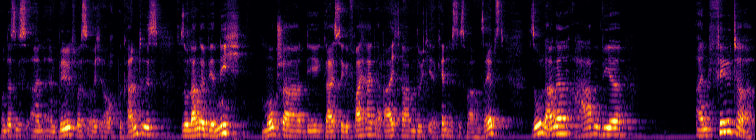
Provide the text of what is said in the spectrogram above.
und das ist ein, ein Bild, was euch auch bekannt ist, solange wir nicht Moksha, die geistige Freiheit erreicht haben durch die Erkenntnis des wahren Selbst, solange haben wir einen Filter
